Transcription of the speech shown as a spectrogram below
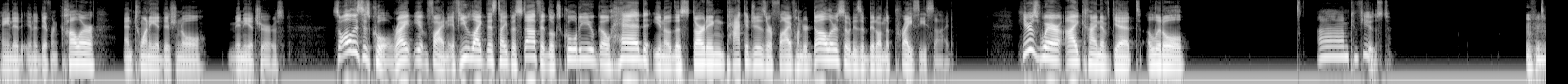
painted in a different color, and 20 additional miniatures. So all this is cool, right? Fine. If you like this type of stuff, it looks cool to you, go ahead. You know, the starting packages are $500, so it is a bit on the pricey side. Here's where I kind of get a little um confused. Mm-hmm.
